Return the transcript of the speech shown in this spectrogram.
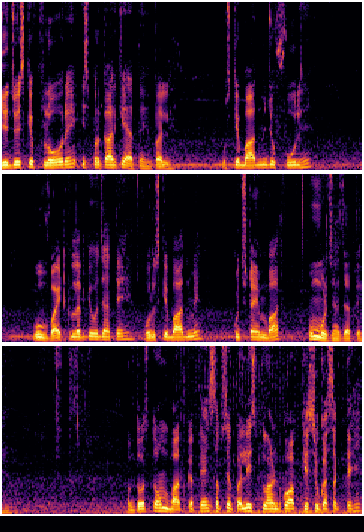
ये जो इसके फ्लोर हैं, इस प्रकार के आते हैं पहले। उसके बाद में जो फूल हैं, वो वाइट कलर के हो जाते हैं और उसके बाद में कुछ टाइम बाद वो मुरझा जाते हैं। अब दोस्तों, हम बात करते हैं सबसे पहले इस प्लांट को आप कैसे उगा सकते हैं।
